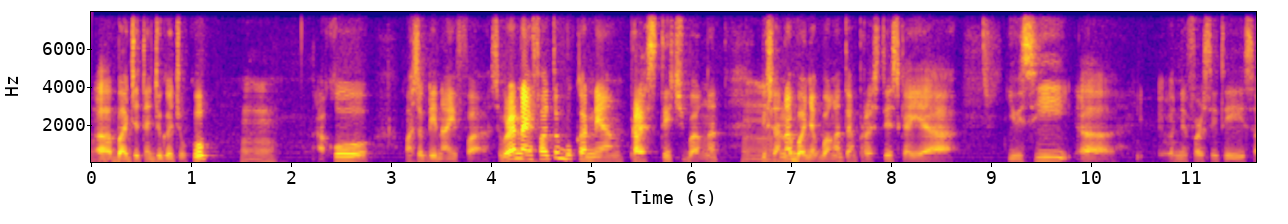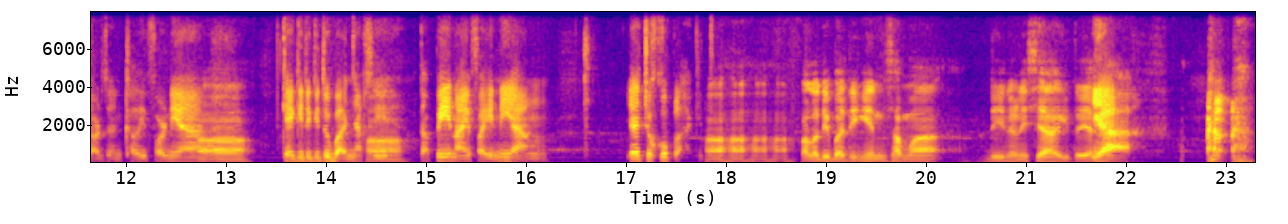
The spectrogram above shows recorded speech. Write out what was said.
eh, budgetnya juga cukup Heeh. aku masuk di Naiva. Sebenarnya Naiva itu bukan yang prestige banget. Di sana banyak banget yang prestige kayak UC uh, University Southern California. Heeh. Kayak gitu-gitu banyak sih. Tapi Naiva ini yang ya cukup lah gitu. Hahaha. Kalau dibandingin sama di Indonesia gitu ya. Iya.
